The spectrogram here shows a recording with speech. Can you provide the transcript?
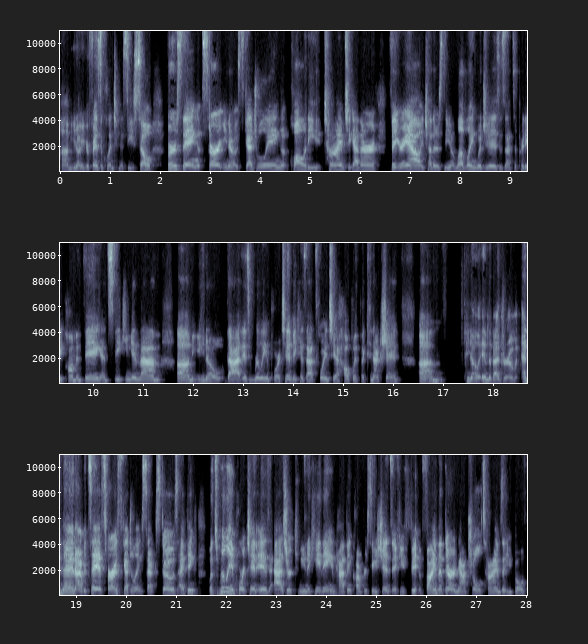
um, you know your physical intimacy. So first thing start you know scheduling quality time together figuring out each other's you know love languages is that's a pretty common thing and speaking in them um, you know that is really important because that's going to help with the connection. Um, you know, in the bedroom. And then I would say, as far as scheduling sex goes, I think what's really important is as you're communicating and having conversations, if you fi- find that there are natural times that you both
